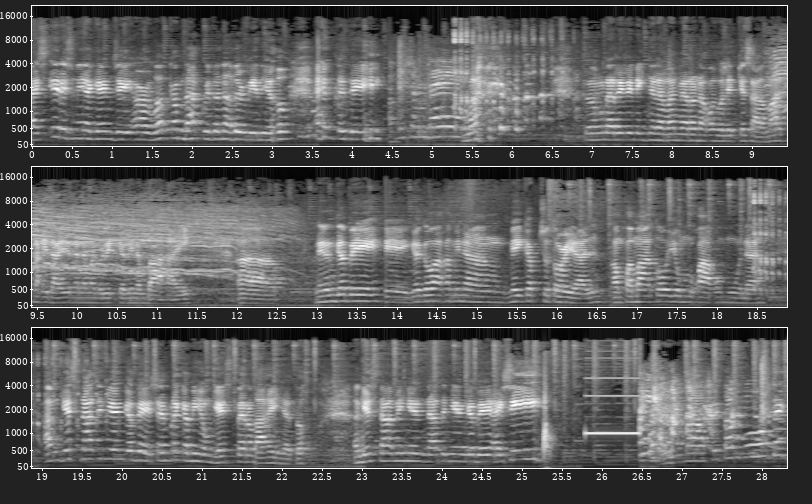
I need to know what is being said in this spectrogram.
guys? It is me again, JR. Welcome back with another video. And today, kung naririnig nyo naman, meron ako ulit kasama at nakidayo na naman ulit kami ng bahay. Ah, ngayong gabi, eh, gagawa kami ng makeup tutorial. Ang pamato yung mukha ko muna. Ang guest natin ngayong gabi, syempre kami yung guest, pero bahay niya to. Ang guest namin ngayon, natin ngayong gabi ay si... Ay, lumapit ang putik!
